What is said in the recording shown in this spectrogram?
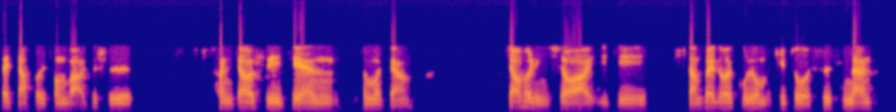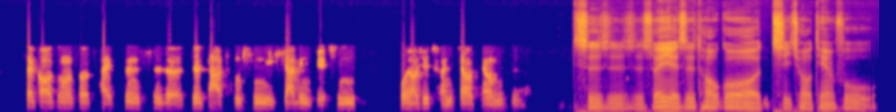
在教会中吧，就是传教是一件怎么讲，教会领袖啊以及长辈都会鼓励我们去做的事情。但在高中的时候才正式的，就是打从心里下定决心，我要去传教这样子。是是是，所以也是透过祈求天赋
